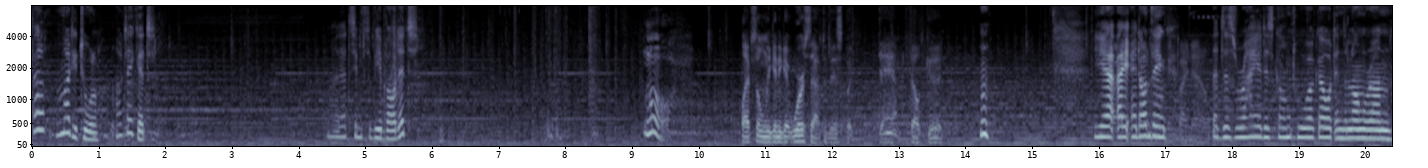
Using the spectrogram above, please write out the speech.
Well, multi-tool. I'll take it. Well, that seems to be about it. Oh. Life's only gonna get worse after this, but damn, it felt good. Hmm. Yeah, I, I don't think that this riot is going to work out in the long run.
